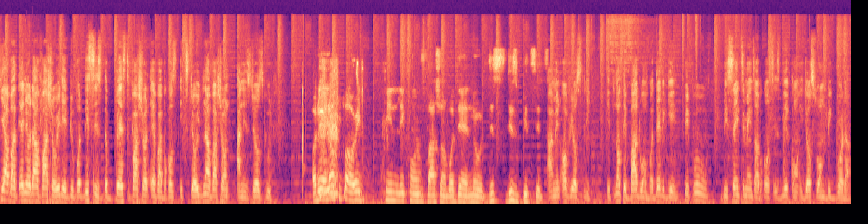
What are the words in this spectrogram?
care about any other version where they do, but this is the best version ever because it's the original version and it's just good. Although a lot of people already expecting Laycon's version, but then no, this this beats it. I mean, obviously, it's not a bad one, but then again, people be sentimental because it's Laycon, it's just one big brother.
